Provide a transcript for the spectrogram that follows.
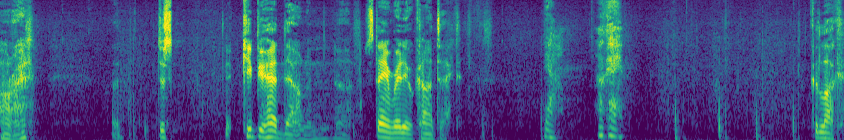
all right. Uh, just keep your head down and uh, stay in radio contact. Yeah, okay. Good luck.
